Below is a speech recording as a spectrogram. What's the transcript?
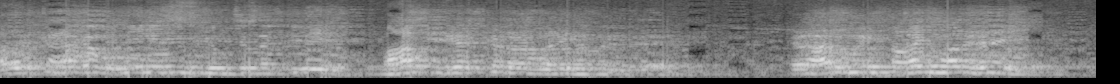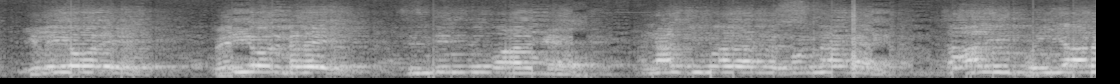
அதற்காக உதயசூரியம் சின்னத்திலே வாக்கு கேட்க நான் வருகின்றேன். அருமை தாய்மார்களே இளையோரே பெரியோர்களே சிந்தித்து பாருங்க. அதிமுக சொன்னாங்க ஸ்டாலின் பொய்யான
